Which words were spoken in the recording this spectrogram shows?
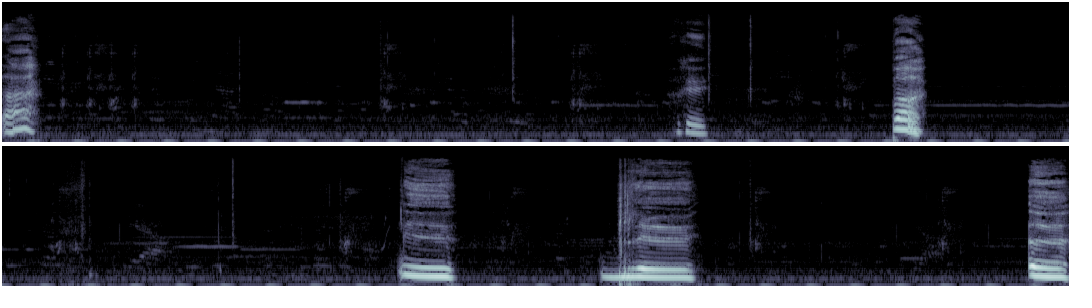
Uh. Okay. Buh. Ugh. Bleh. Uh.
